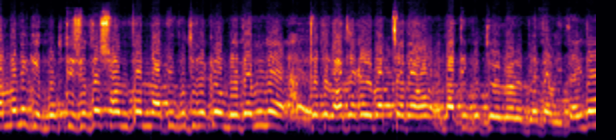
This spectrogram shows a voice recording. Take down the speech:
তার মানে কি? মুক্তিযোদ্ধা সন্তান নাতিপুতিরা কেউ মেধাবী না? যত রাজাকারের বাচ্চারা নাতিপুত্র হলো মেধাবী, তাই না?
